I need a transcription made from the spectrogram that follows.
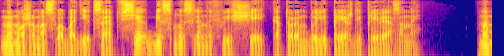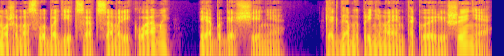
мы можем освободиться от всех бессмысленных вещей, к которым были прежде привязаны. Мы можем освободиться от саморекламы и обогащения. Когда мы принимаем такое решение,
